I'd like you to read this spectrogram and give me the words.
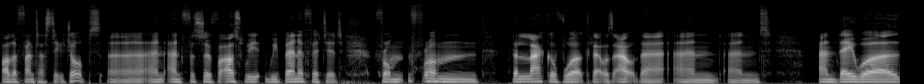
other fantastic jobs, uh, and and for so for us, we, we benefited from from the lack of work that was out there, and and and they were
